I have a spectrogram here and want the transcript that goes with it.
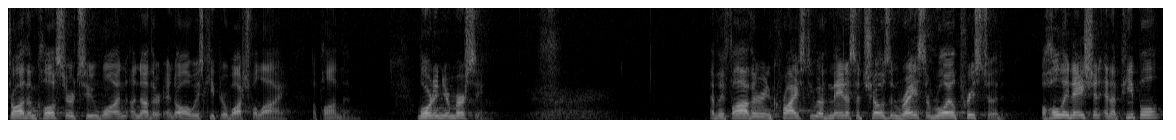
Draw them closer to one another, and always keep your watchful eye upon them. Lord, in your mercy. Heavenly Father, in Christ, you have made us a chosen race, a royal priesthood, a holy nation, and a people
